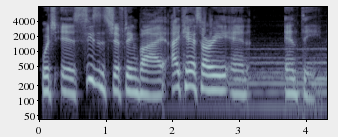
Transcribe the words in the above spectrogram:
which is Seasons Shifting by IKSRE and Anthéne.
